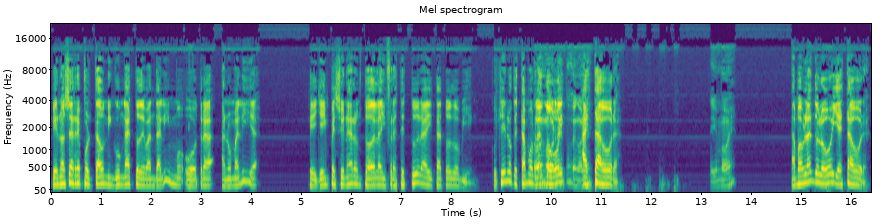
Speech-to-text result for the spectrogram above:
que no se ha reportado ningún acto de vandalismo u otra anomalía, que ya inspeccionaron toda la infraestructura y está todo bien. Escuchen lo que estamos hablando orden, hoy a esta hora. Mismo, ¿eh? Estamos hablándolo hoy a esta hora.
